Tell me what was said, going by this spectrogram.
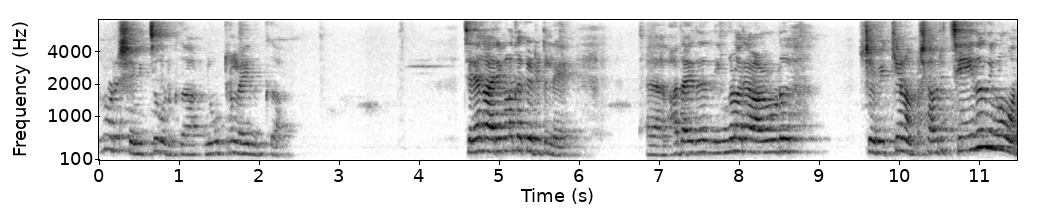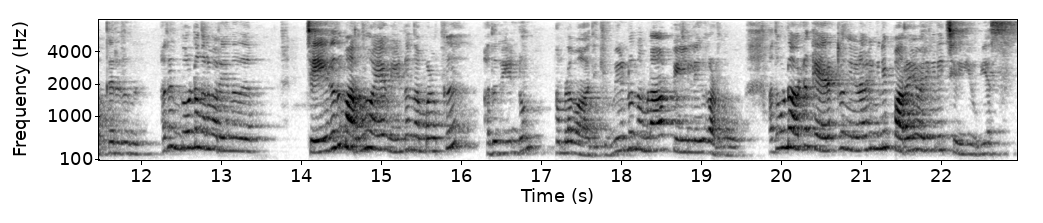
നമ്മളോട് ക്ഷമിച്ചു കൊടുക്കുക ന്യൂട്രലായി നിൽക്കുക. ചില കാര്യങ്ങളൊക്കെ കേട്ടിട്ടില്ലേ? അതായത് നിങ്ങൾ ഒരാളോട് ക്ഷമിക്കണം പക്ഷെ അവർ ചെയ്തത് നിങ്ങൾ മറക്കരുതെന്ന്. അതെന്തുകൊണ്ടാണ് അങ്ങനെ പറയുന്നത്? ചെയ്തത് മറന്നുപോയാൽ വീണ്ടും നമ്മൾക്ക് അത് വീണ്ടും നമ്മളെ ബാധിക്കും. വീണ്ടും നമ്മൾ ആ പെയിനിലേക്ക് കടന്നു പോകും. അതുകൊണ്ട് അവരുടെ ക്യാരക്ടർ ഇങ്ങനെ അവരിങ്ങനെ പറയും അവരിങ്ങനെ ചെയ്യും. യെസ്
